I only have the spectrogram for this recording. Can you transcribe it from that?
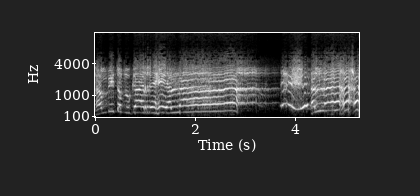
ہم بھی تو پکار رہے اللہ۔ اللہ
